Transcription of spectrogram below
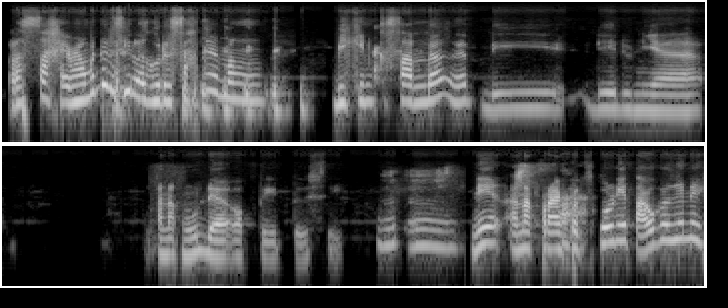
resah. Emang bener sih lagu resah tuh emang bikin kesan banget di di dunia anak muda waktu itu sih. Mm-mm. Ini anak private school nih tahu kagak nih?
